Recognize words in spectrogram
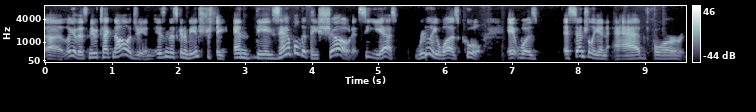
uh, look at this new technology and isn't this going to be interesting? And the example that they showed at CES really was cool. It was essentially an ad for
